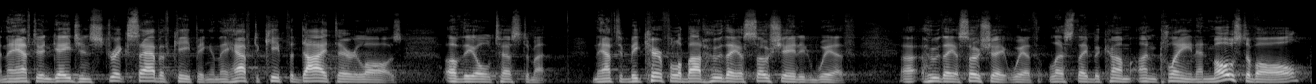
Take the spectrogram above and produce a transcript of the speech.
And they have to engage in strict Sabbath keeping, and they have to keep the dietary laws of the Old Testament. And they have to be careful about who they associated with, uh, who they associate with, lest they become unclean. And most of all,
